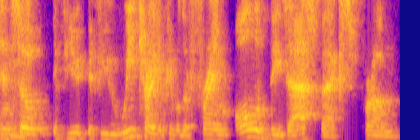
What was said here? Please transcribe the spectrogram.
And Mhm. so if you if you we try to get people to frame all of these aspects from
